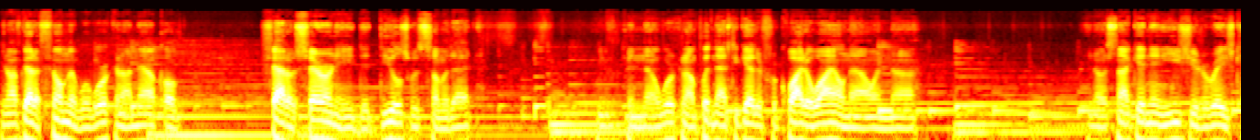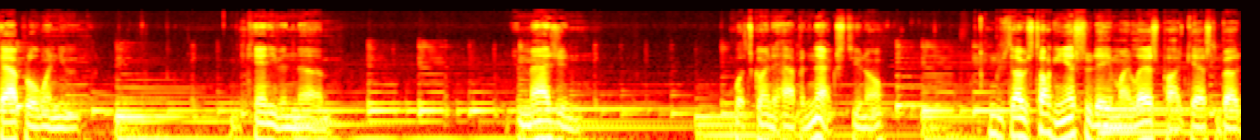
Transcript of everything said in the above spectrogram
you know, I've got a film that we're working on now called Shadow Serenade that deals with some of that We've been uh, working on putting that together for quite a while now, and uh, you know it's not getting any easier to raise capital when you you can't even uh, imagine what's going to happen next. You know, I was talking yesterday in my last podcast about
